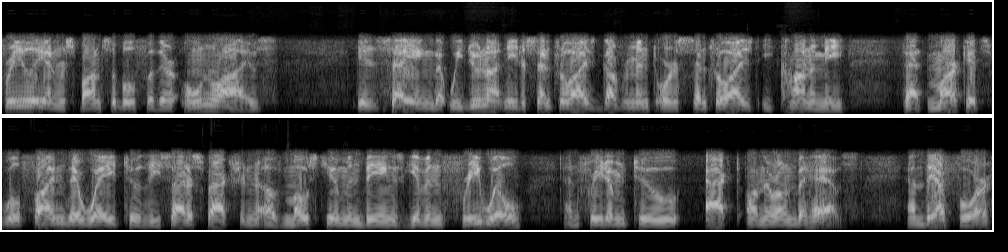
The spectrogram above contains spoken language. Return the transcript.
freely and responsible for their own lives is saying that we do not need a centralized government or a centralized economy, that markets will find their way to the satisfaction of most human beings given free will and freedom to act on their own behalves. And therefore,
